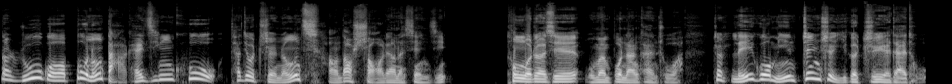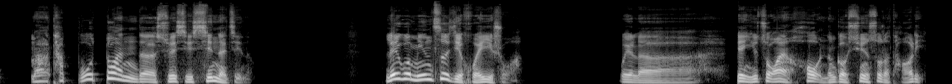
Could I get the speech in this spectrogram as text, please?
那如果不能打开金库，他就只能抢到少量的现金。通过这些，我们不难看出啊，这雷国民真是一个职业歹徒啊，他不断的学习新的技能。雷国民自己回忆说，为了。便于作案后能够迅速的逃离，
